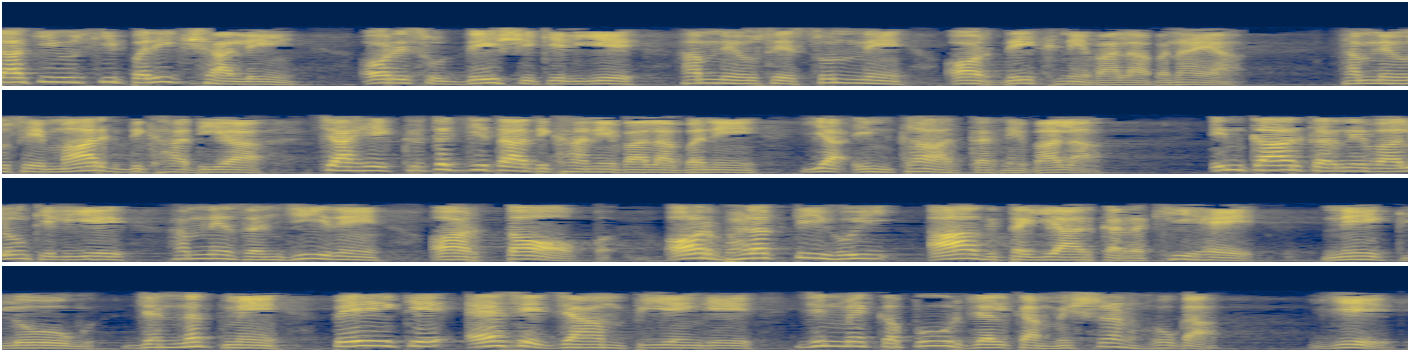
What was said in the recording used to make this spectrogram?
ताकि उसकी परीक्षा लें और इस उद्देश्य के लिए हमने उसे सुनने और देखने वाला बनाया। हमने उसे मार्ग दिखा दिया, चाहे कृतज्ञता दिखाने वाला बने या इनकार करने वाला। इनकार करने वालों के लिए हमने जंजीरें और तौक और भड़कती हुई आग तैयार कर रखी है। नेक लोग जन्नत में पेय के ऐसे जाम पिएँगे जिनमें कपूर जल का मिश्रण होगा। ये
